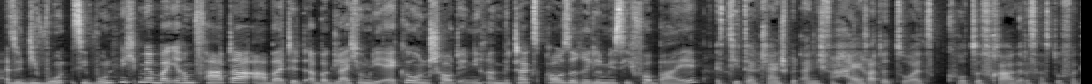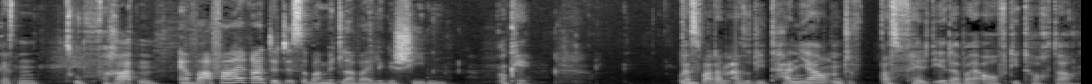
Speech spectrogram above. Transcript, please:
Also die wohnt, sie wohnt nicht mehr bei ihrem Vater, arbeitet aber gleich um die Ecke und schaut in ihrer Mittagspause regelmäßig vorbei. Ist Dieter Kleinschmidt eigentlich verheiratet? So als kurze Frage, das hast du vergessen zu verraten. Er war verheiratet, ist aber mittlerweile geschieden. Okay. Das war dann also die Tanja. Und was fällt ihr dabei auf, die Tochter?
